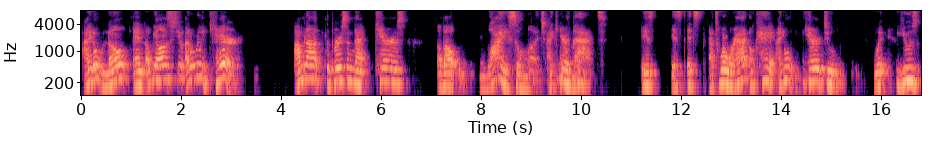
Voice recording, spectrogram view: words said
I don't know. And I'll be honest with you, I don't really care. I'm not the person that cares about why so much. I care mm-hmm. that is is it's that's where we're at. Okay, I don't care to use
